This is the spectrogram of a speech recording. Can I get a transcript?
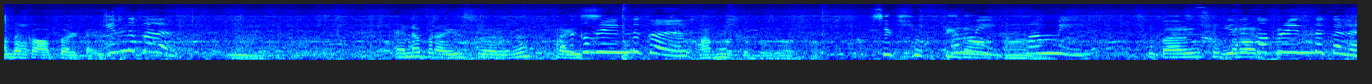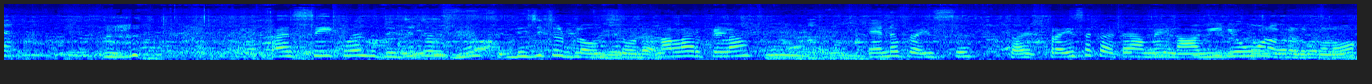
அந்த காப்பர் கலர். என்ன ப்ரைஸ் வருது? ப்ரைஸ் அப்புறம் இந்த கலர். அறுநூத்தம்பது ரூபா இருக்கும். சிக்ஸ் ஃபிஃப்டி தான். மம்மி ஸோ பாருங்க சூப்பராக இருக்கு. அப்புறம் இந்த கலர். சீக்வன்ஸ் டிஜிட்டல் டிஜிட்டல் ப்ளவுஸோட நல்லா இருக்குல்ல? என்ன ப்ரைஸு ப்ரைஸை காட்டாமே நான் வீடியோவும் உனக்கு எடுக்கணும்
